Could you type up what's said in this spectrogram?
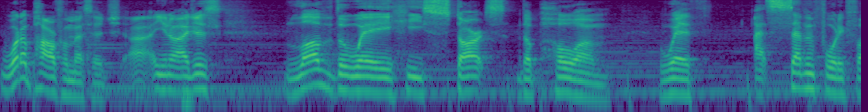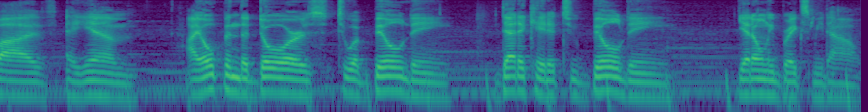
What a powerful message. Uh, you know, I just love the way he starts the poem with at 7:45 a.m. I open the doors to a building dedicated to building yet only breaks me down.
